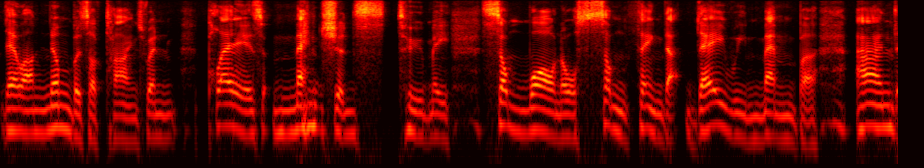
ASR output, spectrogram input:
there are numbers of times when players mentions to me someone or something that they remember and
